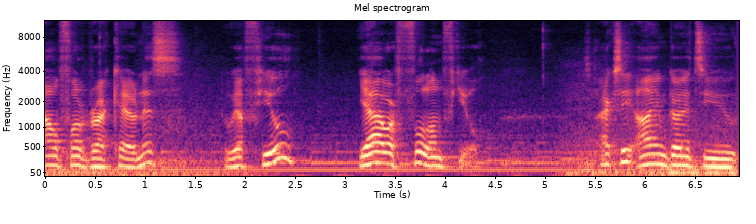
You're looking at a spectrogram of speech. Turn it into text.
Alpha Draconis. Do we have fuel? Yeah, we're full on fuel. So actually, I am going to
